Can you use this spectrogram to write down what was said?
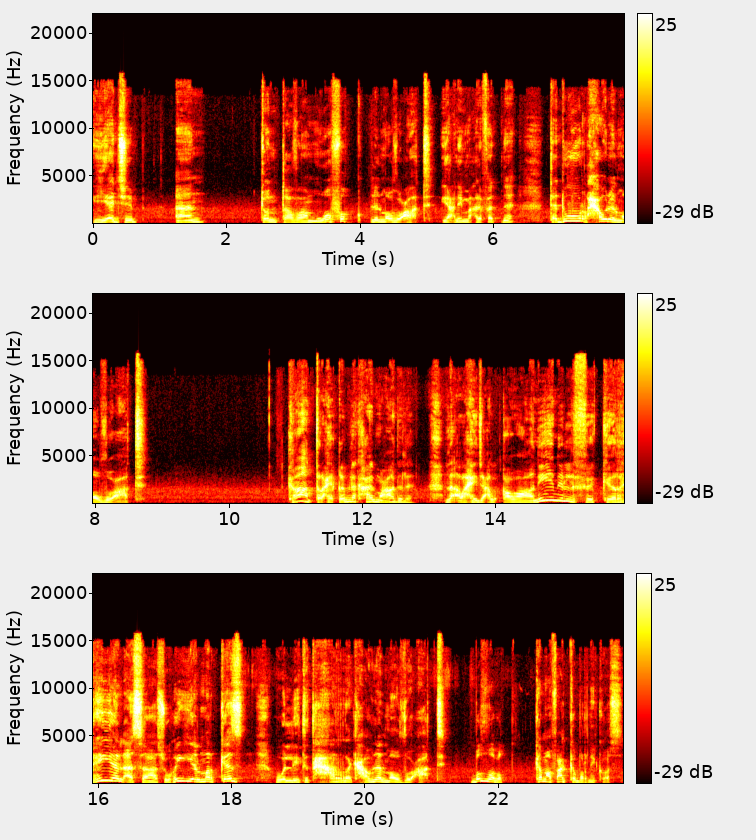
يجب أن تنتظم وفق للموضوعات. يعني معرفتنا تدور حول الموضوعات. كانت راح يقرب لك هاي المعادلة. لا راح يجعل قوانين الفكر هي الأساس وهي المركز واللي تتحرك حول الموضوعات. بالضبط. كما فعل كبرنيكوس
